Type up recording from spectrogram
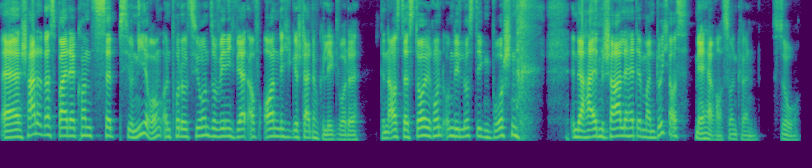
Äh, schade, dass bei der Konzeptionierung und Produktion so wenig Wert auf ordentliche Gestaltung gelegt wurde. Denn aus der Story rund um die lustigen Burschen in der halben Schale hätte man durchaus mehr herausholen können. So,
